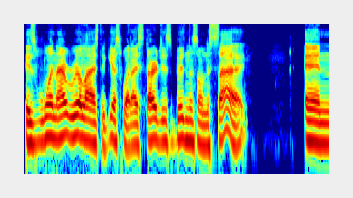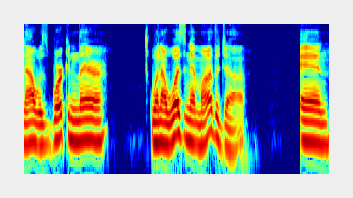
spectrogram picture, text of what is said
is when I realized that guess what? I started this business on the side and I was working there when I wasn't at my other job. And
